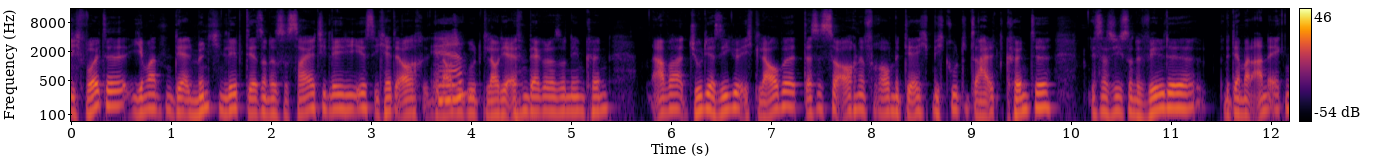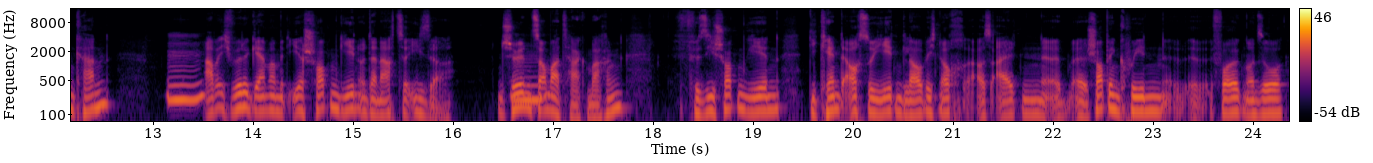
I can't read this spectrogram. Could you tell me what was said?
ich wollte jemanden, der in München lebt, der so eine Society Lady ist. Ich hätte auch genauso Ja. gut Claudia Effenberg oder so nehmen können. Aber Julia Siegel, ich glaube, das ist so auch eine Frau, mit der ich mich gut unterhalten könnte. Ist natürlich so eine wilde, mit der man anecken kann. Mhm. Aber ich würde gerne mal mit ihr shoppen gehen und danach zur Isar. Einen schönen Mhm. Sommertag machen. Für sie shoppen gehen. Die kennt auch so jeden, glaube ich, noch aus alten äh, äh, Shopping Queen äh, Folgen und so.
